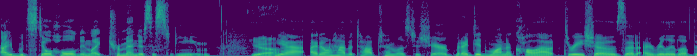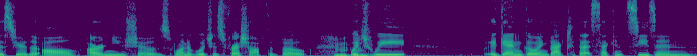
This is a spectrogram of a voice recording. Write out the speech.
I would still hold in like tremendous esteem. Yeah, Yeah, I don't have a top 10 list to share, but I did want to call out three shows that I really love this year that all are new shows, one of which is Fresh Off the Boat, which mm-hmm. we, again, going back to that second season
